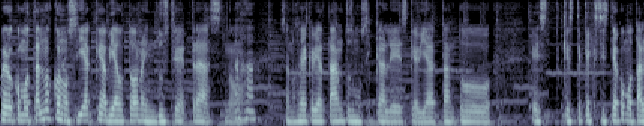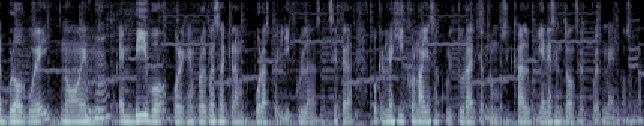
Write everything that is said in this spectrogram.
pero como tal no conocía que había toda una industria detrás, ¿no? Ajá. O sea, no sabía que había tantos musicales, que había tanto... es- que, este, que existía como tal Broadway, ¿no? En, en vivo, por ejemplo. Yo pensaba que eran puras películas, etcétera. Porque en México no hay esa cultura del teatro Sí. musical, y en ese entonces, pues menos, ¿no?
